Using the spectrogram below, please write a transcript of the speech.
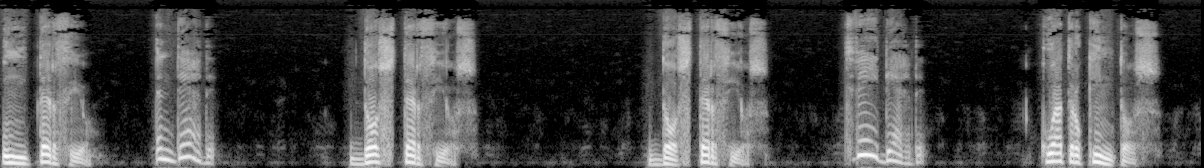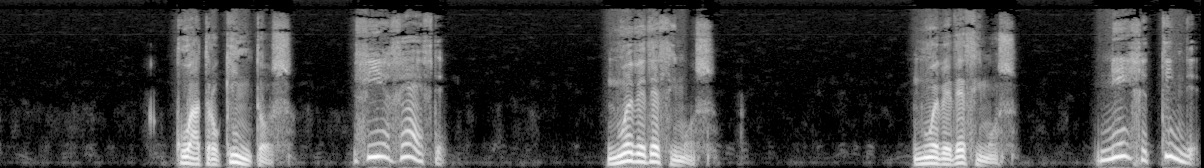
Un tercio. een derde, Dos tercios. Dos tercios. twee derde, Cuatro quintos. Cuatro quintos. Vier vijfde, Nueve décimos. Nueve décimos. negen tiende.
